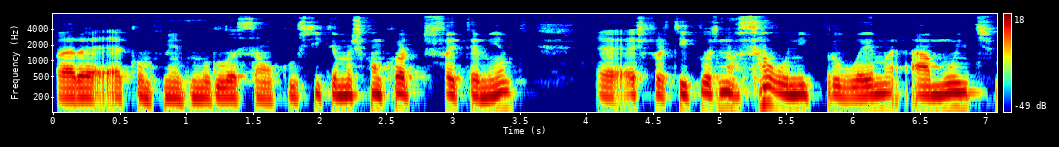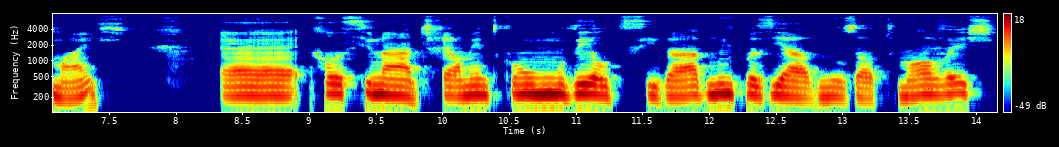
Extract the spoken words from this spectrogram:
para a componente de modulação acústica, mas concordo perfeitamente, uh, as partículas não são o único problema, há muitos mais, uh, relacionados realmente com um modelo de cidade muito baseado nos automóveis,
